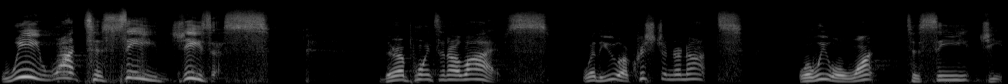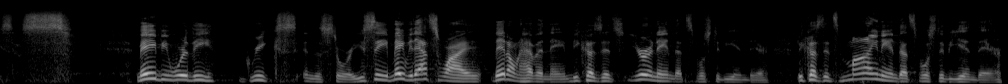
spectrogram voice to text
We want to see Jesus. There are points in our lives whether you are Christian or not, well, we will want to see Jesus. Maybe we're the Greeks in the story. You see, maybe that's why they don't have a name because it's your name that's supposed to be in there, because it's my name that's supposed to be in there.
